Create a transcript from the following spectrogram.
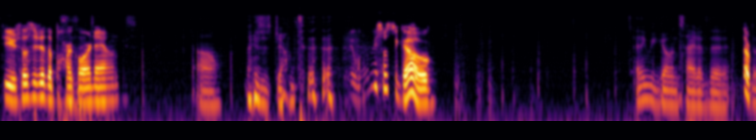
dude, you're supposed to do the This is parkour down. Oh, I just jumped. Wait, where are we supposed to go? I think we go inside of the It's a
